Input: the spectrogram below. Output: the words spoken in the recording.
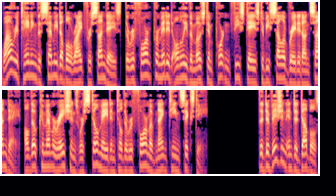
While retaining the semidouble rite for Sundays, the reform permitted only the most important feast days to be celebrated on Sunday, although commemorations were still made until the reform of 1960. The division into doubles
